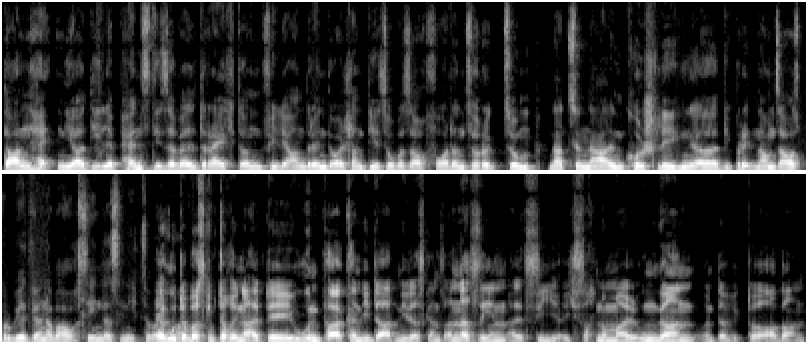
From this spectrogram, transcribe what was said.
Dann hätten ja die Le Pens dieser Welt recht und viele andere in Deutschland, die sowas auch fordern, zurück zum nationalen Kuschligen. Äh, die Briten haben es ausprobiert, werden aber auch sehen, dass sie nicht so weit Ja gut, kommen. aber es gibt auch innerhalb der EU ein paar Kandidaten, die das ganz anders sehen als sie. Ich sag nur mal Ungarn unter Viktor Orban.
